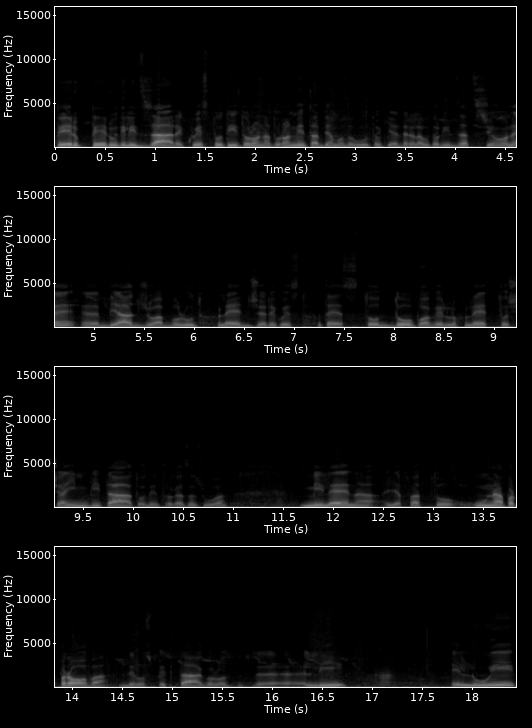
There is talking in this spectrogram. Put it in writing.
per, per, utilizzare questo titolo naturalmente abbiamo dovuto chiedere l'autorizzazione, eh, Biagio ha voluto leggere questo testo, dopo averlo letto ci ha invitato dentro casa sua Milena gli ha fatto una prova dello spettacolo eh, lì ah. e lui,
